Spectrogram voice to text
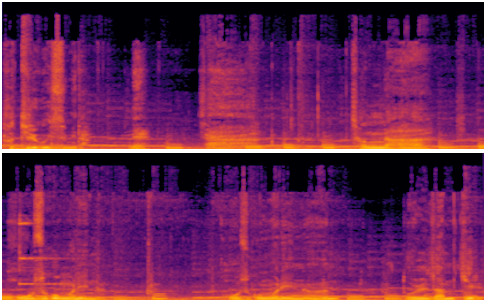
터뜨리고 있습니다. 네, 자 청라 호수공원에 있는 호수공원에 있는 돌담길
